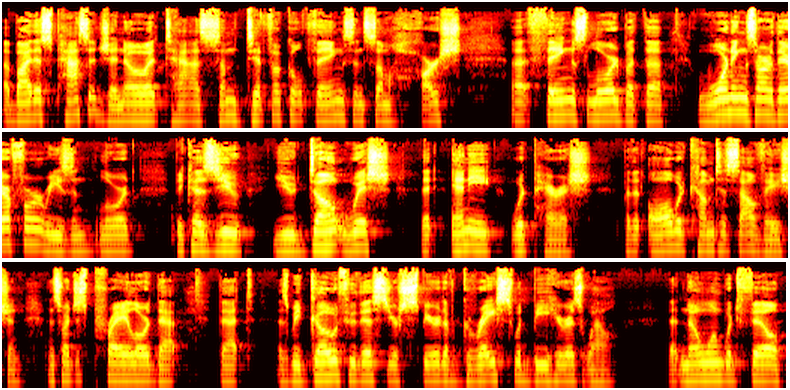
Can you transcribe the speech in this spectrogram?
uh, by this passage. I know it has some difficult things and some harsh uh, things, Lord, but the warnings are there for a reason, Lord, because you, you don't wish that any would perish, but that all would come to salvation. And so I just pray, Lord, that, that as we go through this, your spirit of grace would be here as well, that no one would feel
